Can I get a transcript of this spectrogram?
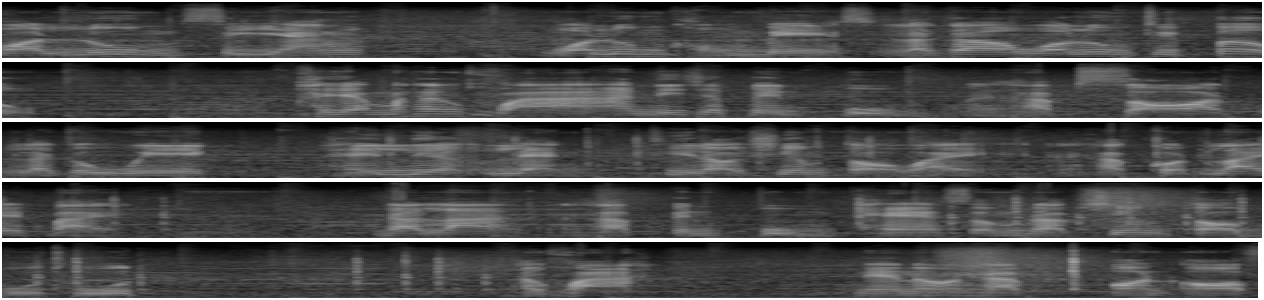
วอลลุ่มเสียงวอลลุ่มของเบสแล้วก็วอลลุ่มทริปเปิลขยับมาทางขวาอันนี้จะเป็นปุ่มนะครับซอสแล้วก็เวกให้เลือกแหล่งที่เราเชื่อมต่อไว้นะครับกดไล่ไป ด้านล่างนะครับ เป็นปุ่มแพรสำหรับเชื่อมต่อบลูทูธทางขวาแน่นอนครับ on off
